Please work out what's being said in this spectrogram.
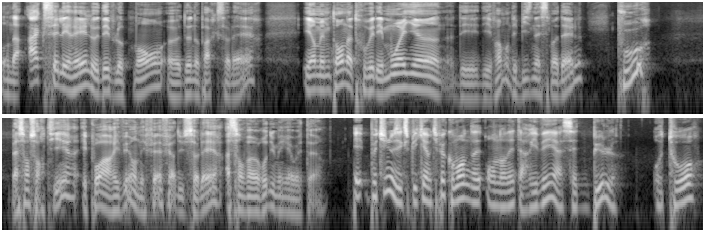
on a accéléré le développement euh, de nos parcs solaires. Et en même temps, on a trouvé des moyens, des, des vraiment des business models pour bah, s'en sortir et pour arriver en effet à faire du solaire à 120 euros du mégawattheure. Et peux-tu nous expliquer un petit peu comment on en est arrivé à cette bulle autour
